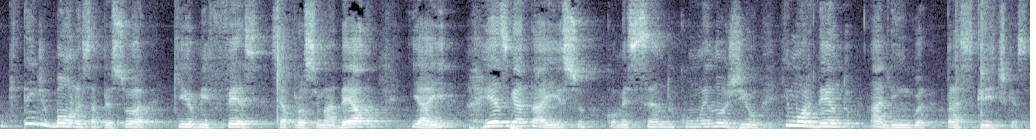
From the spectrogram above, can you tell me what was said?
O que tem de bom nessa pessoa que me fez se aproximar dela e aí resgatar isso começando com um elogio e mordendo a língua para as críticas.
